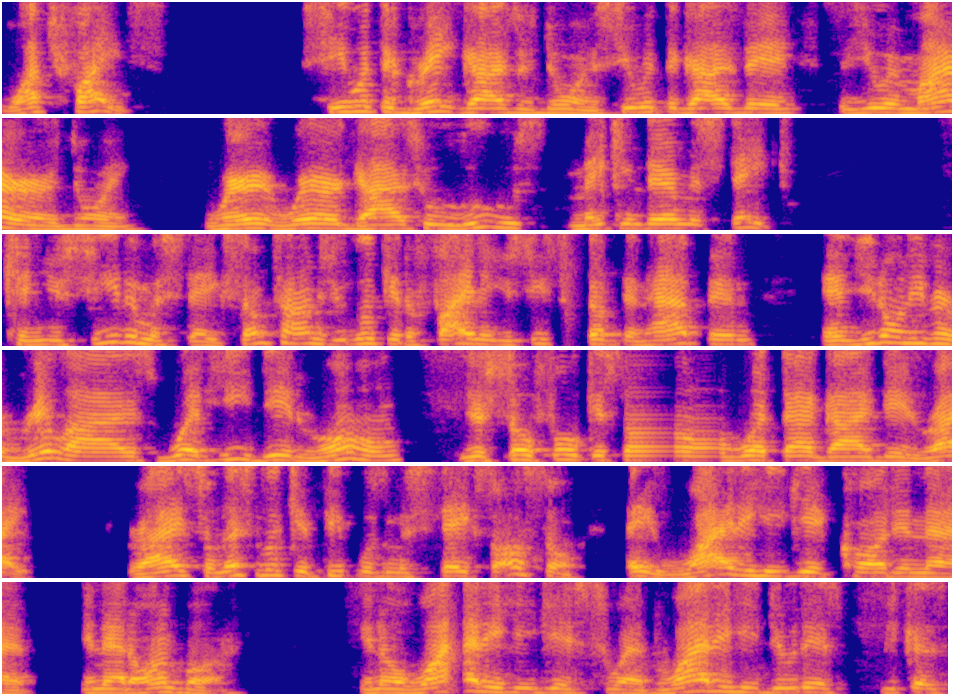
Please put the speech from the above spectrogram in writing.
watch fights, see what the great guys are doing. See what the guys that, that you admire are doing where where are guys who lose making their mistake? Can you see the mistake? Sometimes you look at a fight and you see something happen and you don't even realize what he did wrong. You're so focused on what that guy did right. Right? So let's look at people's mistakes also. Hey, why did he get caught in that in that armbar? You know, why did he get swept? Why did he do this? Because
